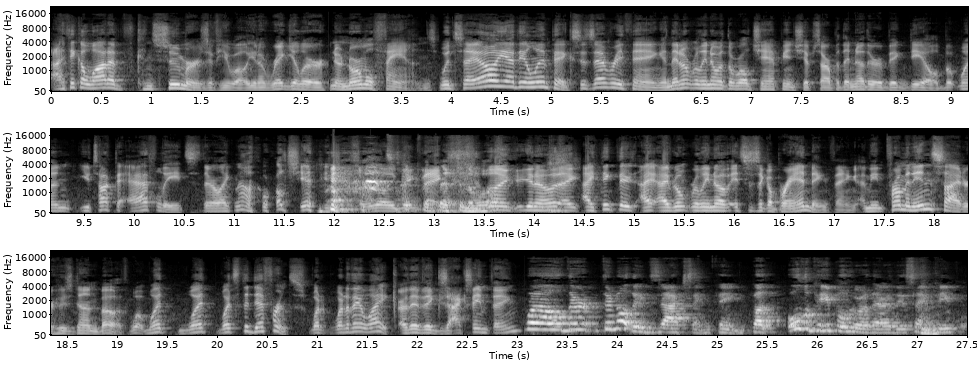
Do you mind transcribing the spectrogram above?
I think a lot of consumers, if you will, you know, regular, you know, normal fans would say, "Oh yeah, the Olympics, it's everything," and they don't really know what the World Championships are, but they know they're a big deal. But when you talk to athletes, they're like, "No, the World Championships are a really big thing." best in the world. Like, you know, I, I think there's, I, I don't really know if it's just like a branding thing. I mean, from an insider who's done both, what, what, what, what's the difference? What, what are they like? Are they the exact same thing? Well, they're they're not the exact same thing, but all the people who are there are the same Mhm. people.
